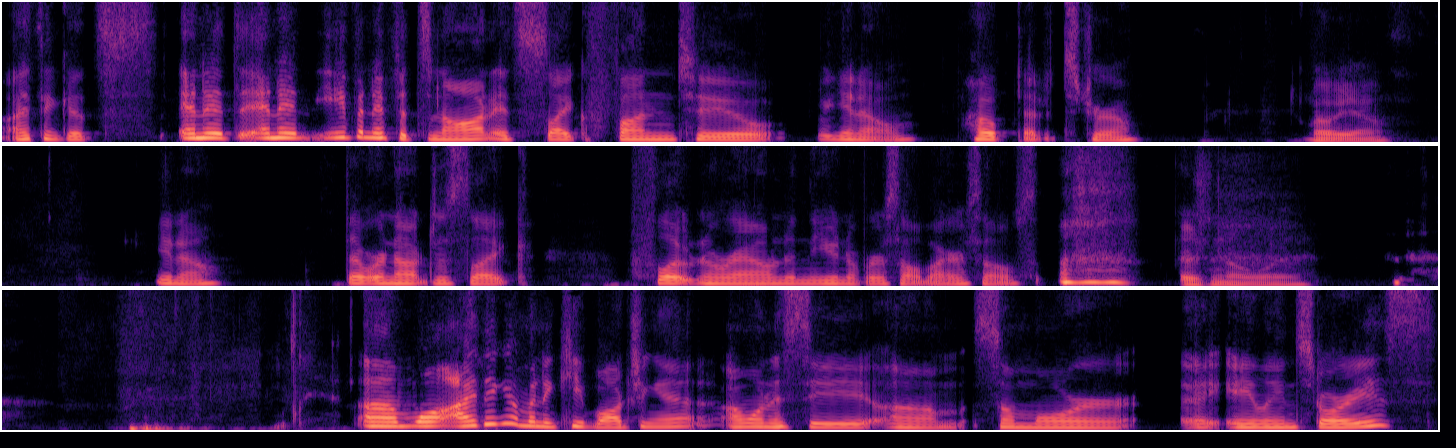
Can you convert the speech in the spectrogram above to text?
I think it's and it and it even if it's not, it's like fun to you know hope that it's true. Oh yeah. You know, that we're not just like floating around in the universe all by ourselves. There's no way. um, well, I think I'm going to keep watching it. I want to see um some more a- alien stories.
